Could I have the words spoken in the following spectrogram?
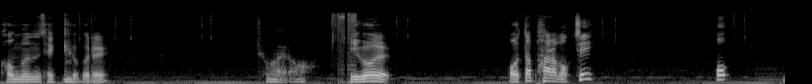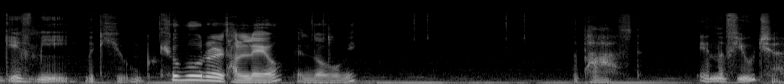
검은색 큐브를. 좋아요. 이걸 어디다 팔아먹지? Give me the cube. 큐브를 달래요, 밴더곰이. The past. In the future.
